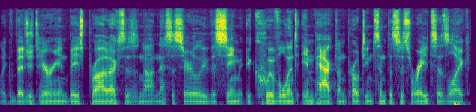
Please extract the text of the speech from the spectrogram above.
like vegetarian based products, is not necessarily the same equivalent impact on protein synthesis rates as like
